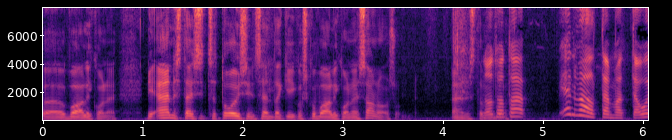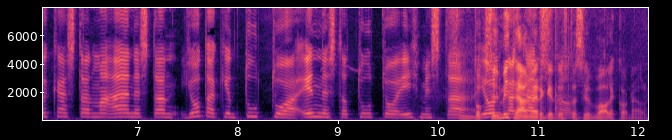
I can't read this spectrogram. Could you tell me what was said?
äh, vaalikone, niin äänestäisit sä toisin sen takia, koska vaalikone sanoo sun äänestävän. No tota, en välttämättä. Oikeastaan mä äänestän jotakin tuttua, ennestä tuttua ihmistä. Onko sillä mitään kanssa- merkitystä sillä vaalikoneella?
